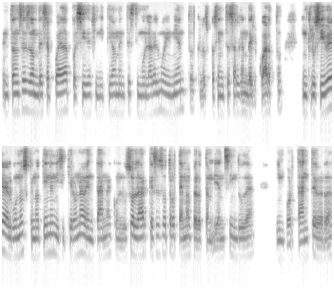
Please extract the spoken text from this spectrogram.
Entonces, donde se pueda, pues sí, definitivamente estimular el movimiento, que los pacientes salgan del cuarto, inclusive algunos que no tienen ni siquiera una ventana con luz solar, que ese es otro tema, pero también sin duda importante, ¿verdad?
